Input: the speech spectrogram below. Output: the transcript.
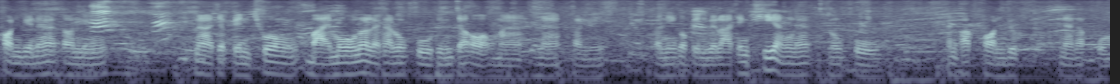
ผ่อนอยู่นะฮะตอนนี้น่าจะเป็นช่วงบ่ายโมงนั่นแหละครับหลวงปู่ถึงจะออกมานะตอนนี้ตอนนี้ก็เป็นเวลาเที่ยงเที่ยงๆนะหลวงปู่ท่านพักผ่อนอยู่นะครับผม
